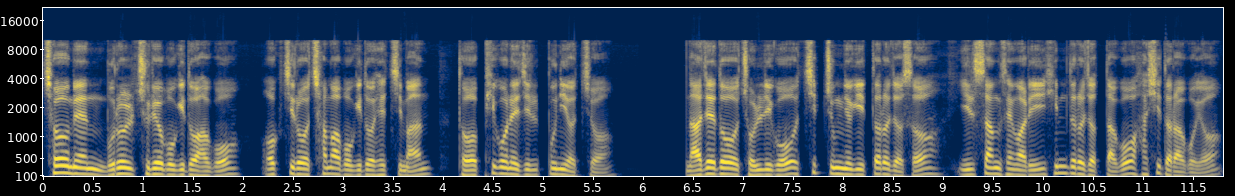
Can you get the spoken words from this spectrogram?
처음엔 물을 줄여보기도 하고 억지로 참아보기도 했지만 더 피곤해질 뿐이었죠. 낮에도 졸리고 집중력이 떨어져서 일상생활이 힘들어졌다고 하시더라고요.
